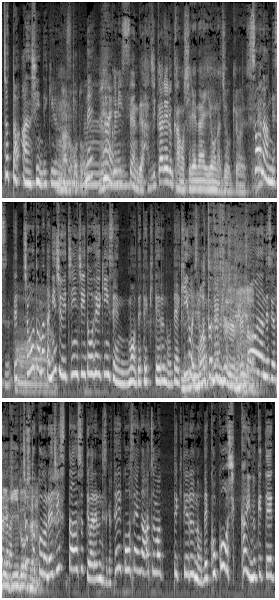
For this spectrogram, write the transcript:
ちょっと安心できるんですけどね。はい200日線で弾かれるかもしれないような状況です、ね、そうなんです。で、ちょうどまた21日移動平均線も出てきているので、黄色い線また出てきたじゃん変なそうなんですよ。だから、ちょっとこのレジスタンスって言われるんですけど、抵抗線が集まってきてるので、ここをしっかり抜けて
